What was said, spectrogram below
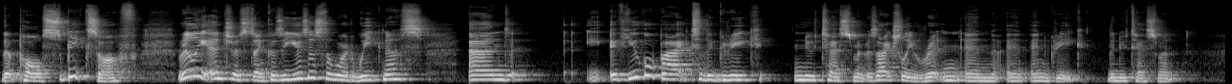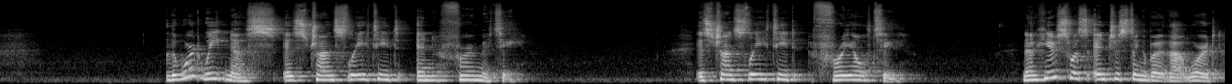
that Paul speaks of Really interesting because he uses the word weakness. And if you go back to the Greek New Testament, it was actually written in, in, in Greek, the New Testament. the word weakness is translated infirmity. It's translated frailty. Now, here's what's interesting about that word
